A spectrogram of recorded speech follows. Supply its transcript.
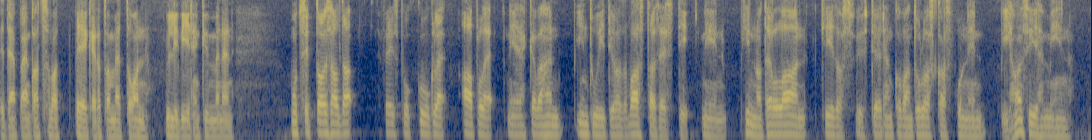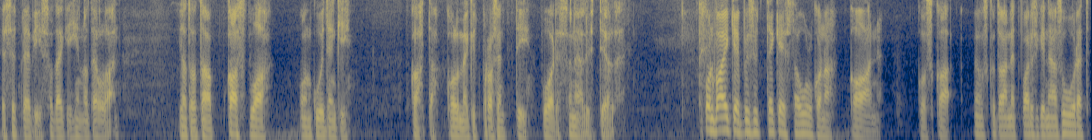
eteenpäin katsovat P-kertomet on yli 50. Mutta sitten toisaalta Facebook, Google, Apple, niin ehkä vähän intuitiota vastaisesti, niin hinnoitellaan, kiitos yhtiöiden kovan tuloskasvun, niin ihan siihen, mihin S&P 500 hinnoitellaan. Ja tota, kasvua on kuitenkin 2-30 prosenttia vuodessa näillä yhtiöillä. On vaikea pysyä tekeistä ulkonakaan, koska me uskotaan, että varsinkin nämä suuret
